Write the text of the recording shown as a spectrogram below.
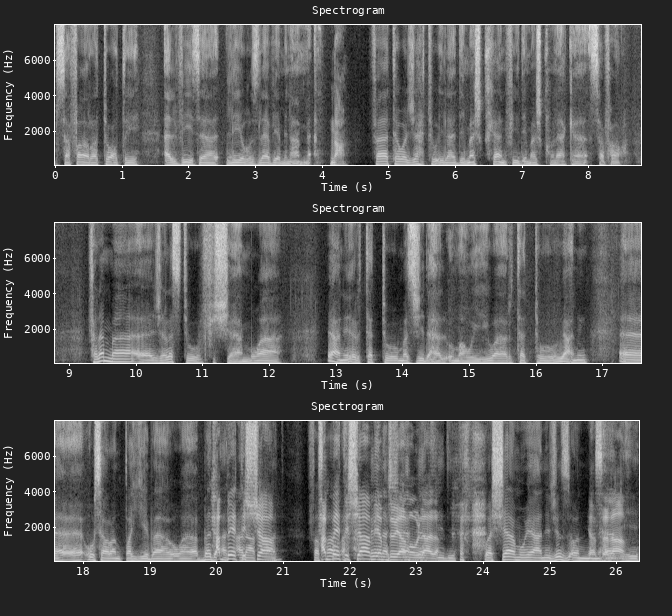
سفارة تعطي الفيزا ليوغوسلافيا من عمان نعم. فتوجهت إلى دمشق. كان في دمشق هناك سفارة. فلما جلست في الشام و يعني ارتدت مسجدها الأموي وارتدت يعني آه، أسرا طيبة وبدأت حبيت. الشام حبيت الشام يبدو يا مولانا. والشام يعني جزء من سلام. هذه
